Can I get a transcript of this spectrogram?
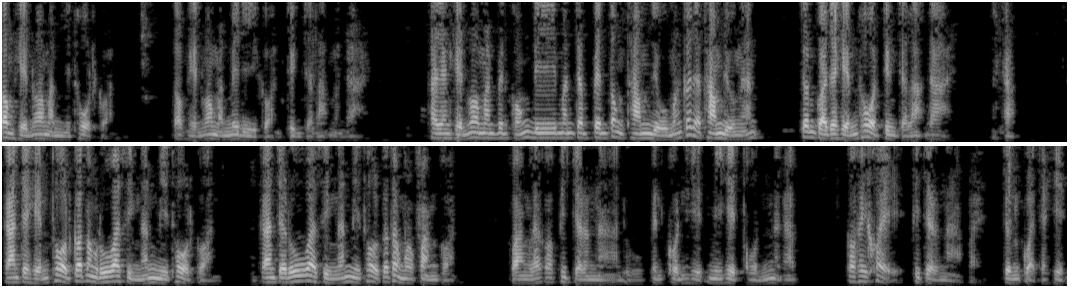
ต้องเห็นว่ามันมีโทษก่อน ต้องเห็นว่ามันไม่ดีก่อนจึงจะละมันได้ ถ้ายังเห็นว่ามันเป็นของดี มันจำเป็นต้องทำอยู่ มันก็จะทำอยู่นั้น จนกว่าจะเห็นโทษจึงจะละได้นะครับ การจะเห็นโทษก็ต้องรู้ว่าสิ่งนั้นมีโทษก่อน การจะรู้ว่าสิ่งนั้นมีโทษก็ต้องมาฟังก่อน ฟังแล้วก็พิจารณาดูเป็นคนเหตุมีเหตุผลนะครับ ก็ค่อย ๆ พิจารณาไป จนกว่าจะเห็น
